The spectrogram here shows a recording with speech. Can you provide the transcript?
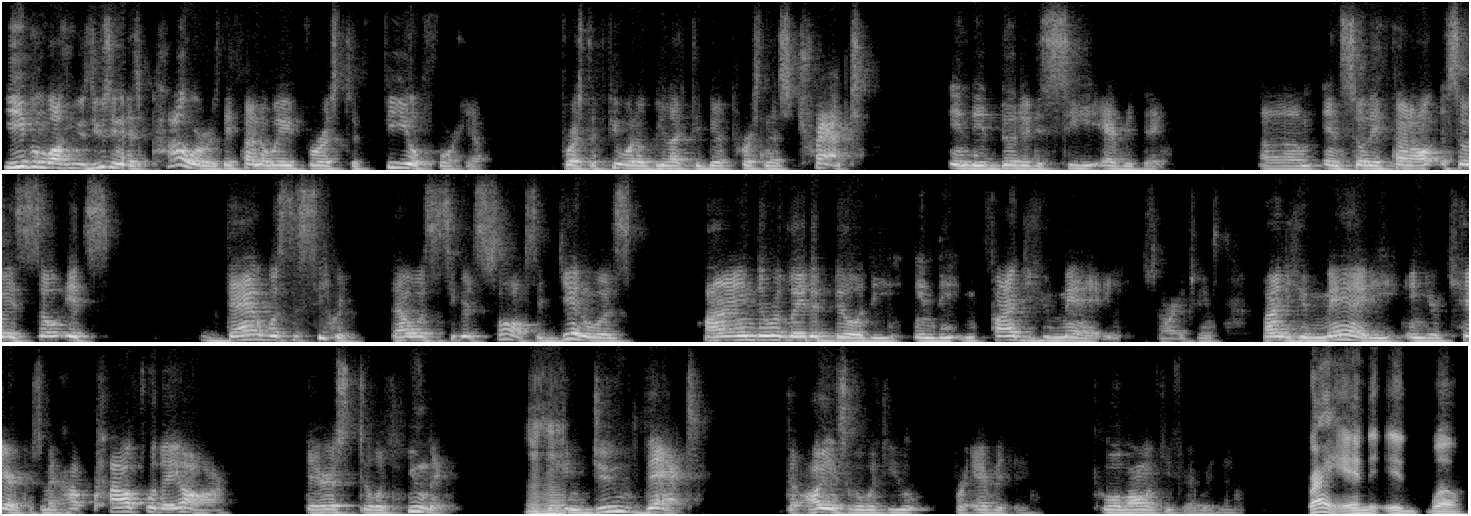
Even while he was using his powers, they found a way for us to feel for him, for us to feel what it would be like to be a person that's trapped in the ability to see everything. Um, and so they found out. So it's so it's that was the secret. That was the secret sauce. Again, was find the relatability in the find the humanity. Sorry, James. Find the humanity in your characters. No matter how powerful they are, they're still human. Mm-hmm. You can do that. The audience will go with you for everything. Go along with you for everything. Right, and it well,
